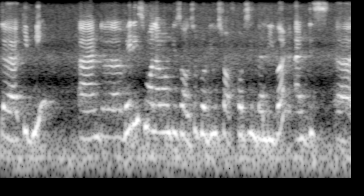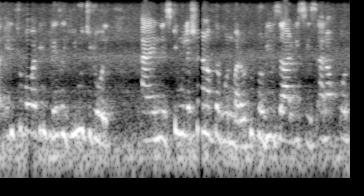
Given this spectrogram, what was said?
the kidney and uh, very small amount is also produced of course in the liver and this uh, erythropoietin plays a huge role in stimulation of the bone marrow to produce the RBCs and of course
